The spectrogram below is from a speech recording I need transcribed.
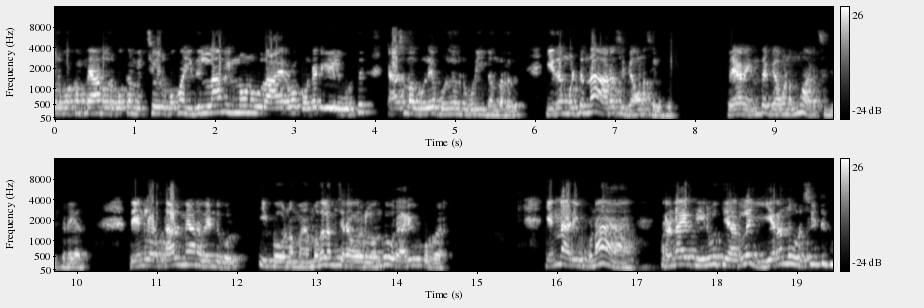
ஒரு பக்கம் ஃபேன் ஒரு பக்கம் மிக்சி ஒரு பக்கம் இது இல்லாமல் இன்னொன்று ஒரு ஆயிரம் ரூபாய் கொண்டாடி கையில் கொடுத்து டாஸ்மாக் வழியாக புரிதங்கிட்டு பிடிங்கிட்டு வந்துடுறது. இதை மட்டும்தான் அரசு கவனம் செலுத்துது. வேற எந்த கவனமும் அரசுக்கு கிடையாது. இது எங்களோட தாழ்மையான வேண்டுகோள். இப்போ நம்ம முதலமைச்சர் அவர்கள் வந்து ஒரு அறிவிப்பு என்ன அறிவிப்புனா ரெண்டாயிரத்தி இருபத்தி ஆறுல இருநூறு சீட்டுக்கு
